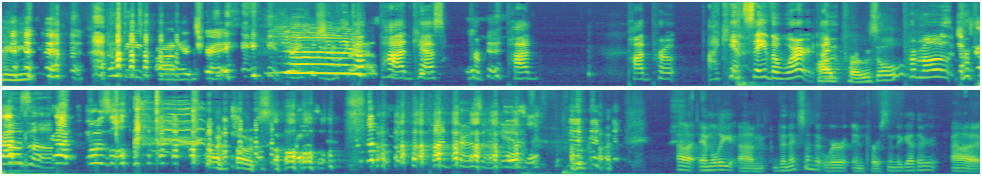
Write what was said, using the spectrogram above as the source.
me?" I'd be honored, Trey. Yeah, like a podcast per, pod pod pro. I can't say the word. Podposal? Promo- proposal. Proposal. Podposal. Podposal. Yeah. Oh, God. Uh, Emily, um, the next time that we're in person together uh,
